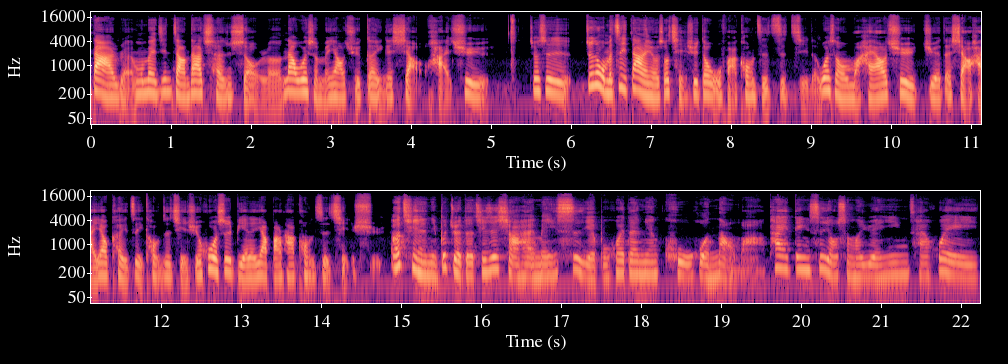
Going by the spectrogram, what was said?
大人，我们已经长大成熟了，那为什么要去跟一个小孩去就是就是我们自己大人有时候情绪都无法控制自己的，为什么我们还要去觉得小孩要可以自己控制情绪，或是别人要帮他控制情绪？而且你不觉得其实小孩没事也不会在那边哭或闹吗？他一定是有什么原因才会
